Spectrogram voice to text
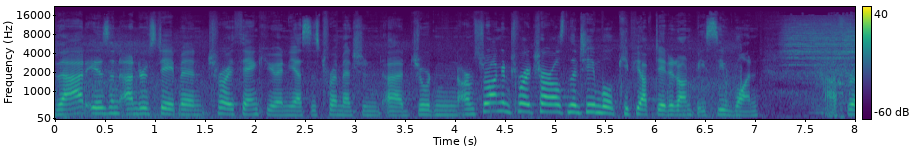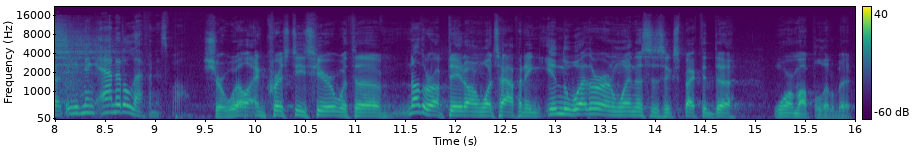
That is an understatement. Troy, thank you. And yes, as Troy mentioned, uh, Jordan Armstrong and Troy Charles and the team will keep you updated on BC1 uh, throughout the evening and at 11 as well. Sure will. And Kristi's here with uh, another update on what's happening in the weather and when this is expected to warm up a little bit.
